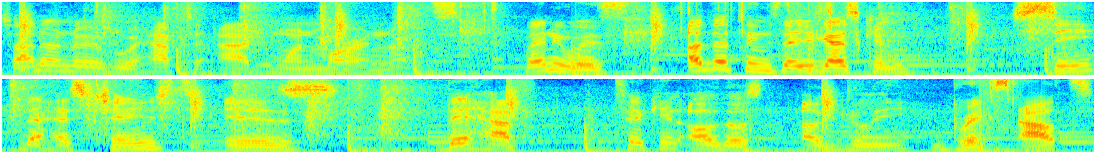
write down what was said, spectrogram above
So I don't know if we have to add one more or not. But anyways, other things that you guys can see that has changed is they have taken all those ugly bricks out.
